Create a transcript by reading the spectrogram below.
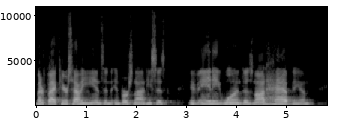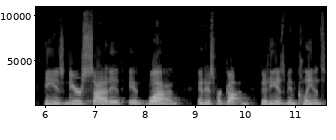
Matter of fact, here's how he ends in, in verse 9. He says, If anyone does not have them, he is nearsighted and blind and has forgotten that he has been cleansed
